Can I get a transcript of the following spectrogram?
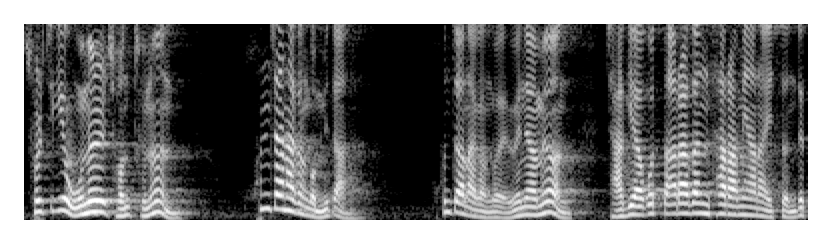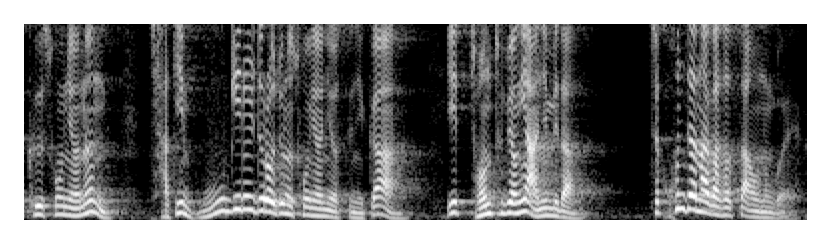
솔직히 오늘 전투는 혼자 나간 겁니다. 혼자 나간 거예요. 왜냐하면 자기하고 따라간 사람이 하나 있었는데 그 소년은 자기 무기를 들어주는 소년이었으니까 이 전투병이 아닙니다. 즉 혼자 나가서 싸우는 거예요.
